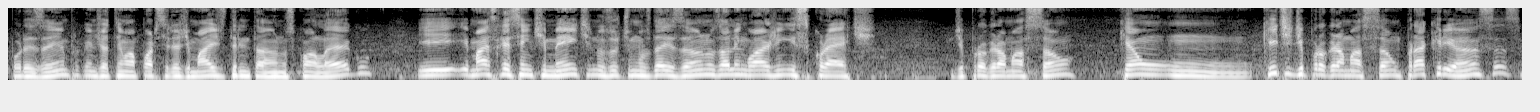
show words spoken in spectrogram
por exemplo, que a gente já tem uma parceria de mais de 30 anos com a Lego, e, e mais recentemente, nos últimos 10 anos, a linguagem Scratch de programação, que é um, um kit de programação para crianças,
